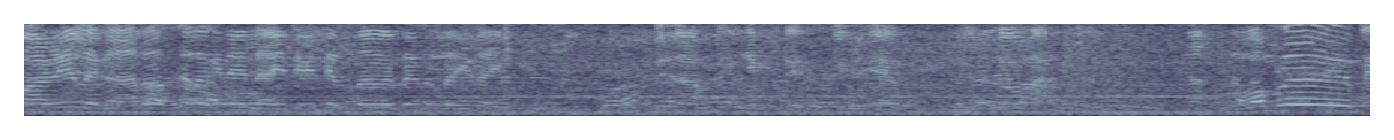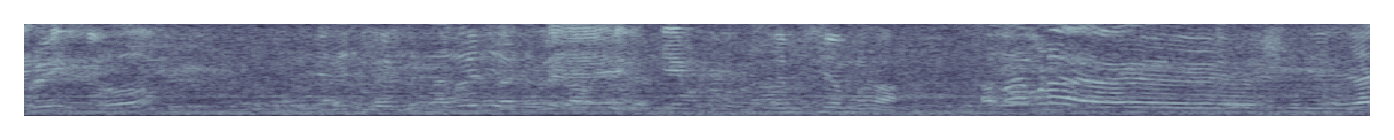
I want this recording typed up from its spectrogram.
മഴയല്ല കാലാവസ്ഥ എങ്ങനെയല്ല അതിന് വേണ്ടി എന്താ വേണ്ടതെന്നുള്ള ഇതായിരിക്കും അപ്പൊ നമ്മൾ എം സി എം. അപ്പൊ നമ്മളെ ഏ, ഏ,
